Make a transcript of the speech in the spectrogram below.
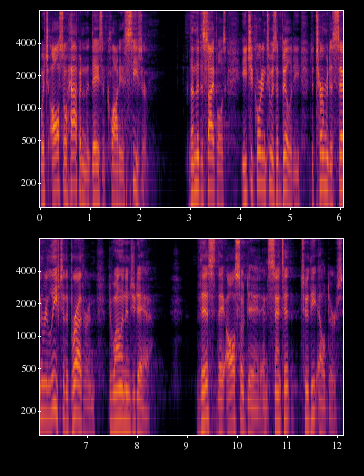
which also happened in the days of Claudius Caesar. Then the disciples, each according to his ability, determined to send relief to the brethren dwelling in Judea. This they also did and sent it to the elders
